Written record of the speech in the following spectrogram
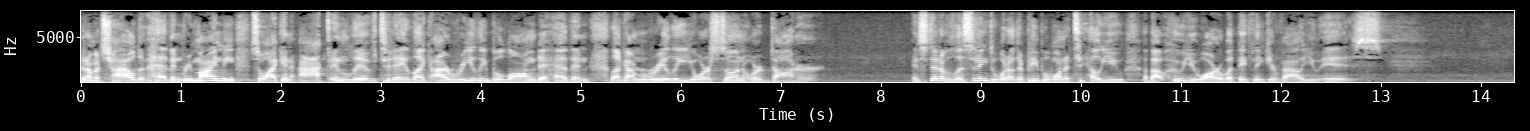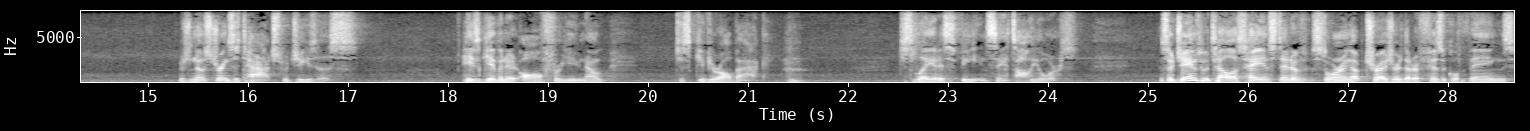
that I'm a child of heaven. Remind me so I can act and live today like I really belong to heaven, like I'm really your son or daughter. Instead of listening to what other people want to tell you about who you are, or what they think your value is. There's no strings attached with Jesus. He's given it all for you. Now, just give your all back. Just lay at his feet and say, It's all yours. And so James would tell us hey, instead of storing up treasure that are physical things,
